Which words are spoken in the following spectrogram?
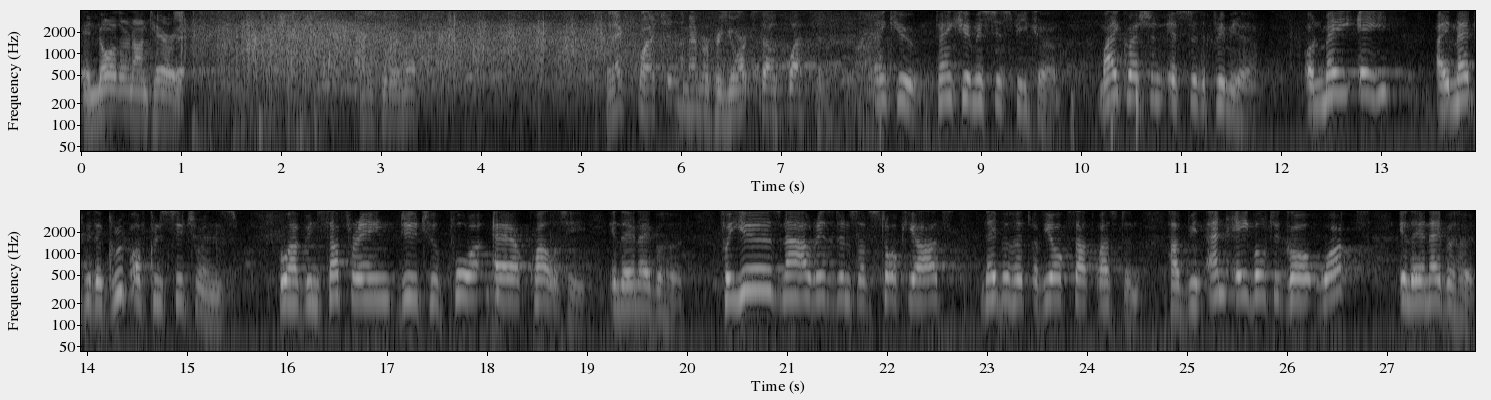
in Northern Ontario. Thank you very much. The next question, the member for York South-Weston. Thank you. Thank you, Mr. Speaker. My question is to the Premier. On May 8th, I met with a group of constituents who have been suffering due to poor air quality in their neighbourhood. For years now, residents of Stockyards, neighbourhood of York South-Weston, have been unable to go walks in their neighbourhood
